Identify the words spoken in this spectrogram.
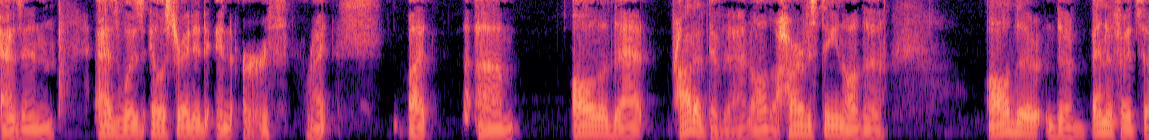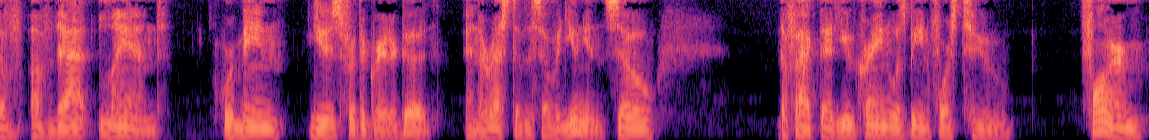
as in, as was illustrated in Earth, right? But um, all of that product of that, all the harvesting, all the all the, the benefits of, of that land were being used for the greater good and the rest of the Soviet Union. So the fact that Ukraine was being forced to farm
